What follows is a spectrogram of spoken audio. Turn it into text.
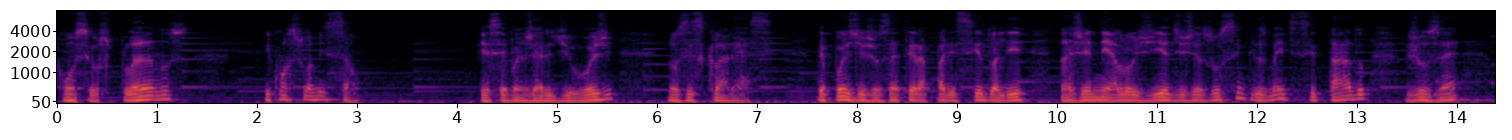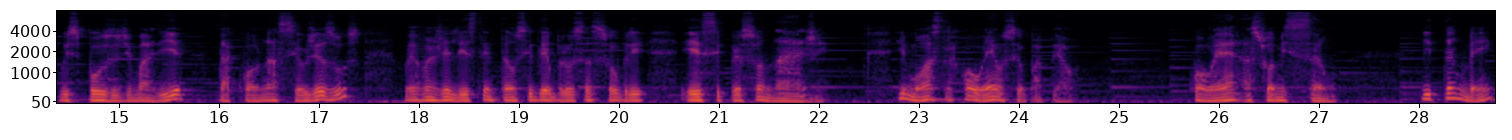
com seus planos e com a sua missão. Esse evangelho de hoje nos esclarece. Depois de José ter aparecido ali na genealogia de Jesus, simplesmente citado José, o esposo de Maria, da qual nasceu Jesus, o evangelista então se debruça sobre esse personagem e mostra qual é o seu papel, qual é a sua missão e também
